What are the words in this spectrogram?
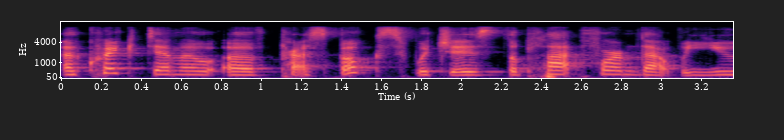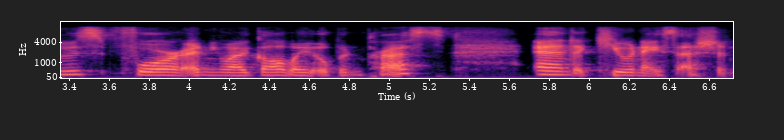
a quick demo of Pressbooks, which is the platform that we use for NUI Galway Open Press, and a Q&A session.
